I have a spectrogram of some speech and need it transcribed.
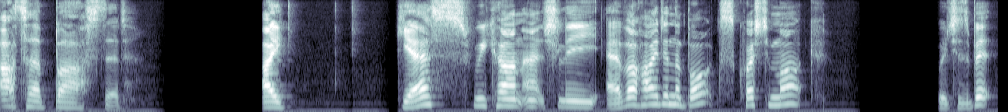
Utter bastard. I guess we can't actually ever hide in the box? Question mark. Which is a bit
